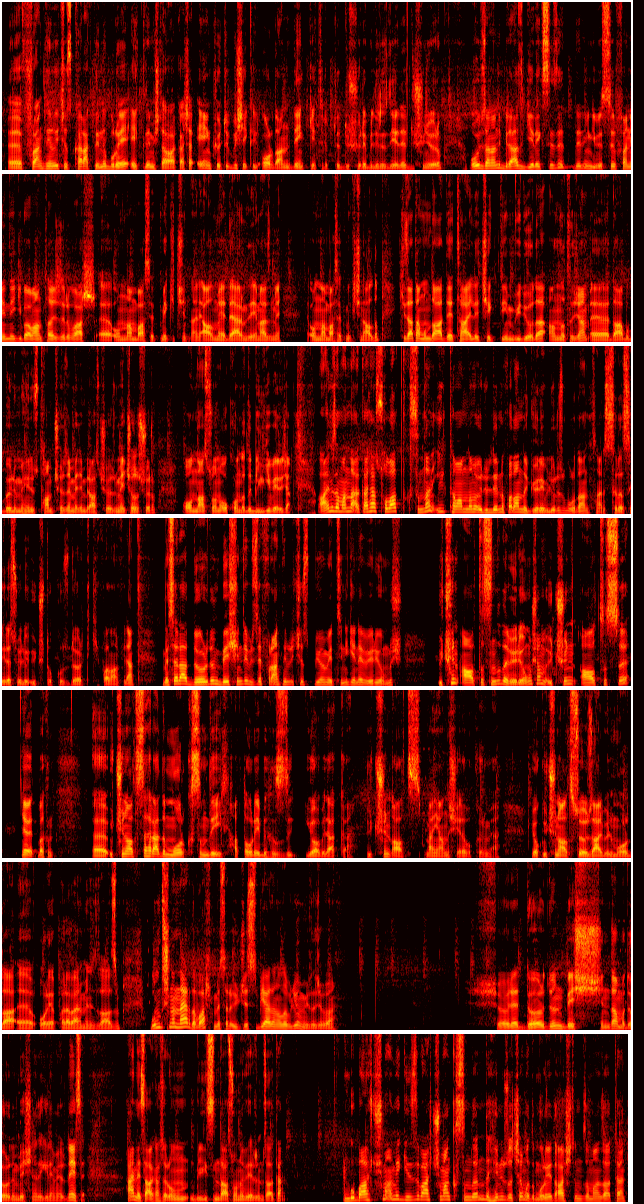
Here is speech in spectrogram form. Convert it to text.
Ee, Franklin Richards karakterini buraya eklemişler arkadaşlar. En kötü bir şekilde oradan denk getirip de düşürebiliriz diye de düşünüyorum. O yüzden hani biraz gereksiz de dediğim gibi sırf hani ne gibi avantajları var e, ondan bahsetmek için hani almaya değer mi değmez mi ondan bahsetmek için aldım. Ki zaten bunu daha detaylı çektiğim videoda anlatacağım. Ee, daha bu bölümü henüz tam çözemedim. Biraz çözmeye çalışıyorum. Ondan sonra o konuda da bilgi vereceğim. Aynı zamanda arkadaşlar sol alt kısımdan ilk tamamlama ödüllerini falan da görebiliyoruz. Buradan hani sırasıyla söylüyor 3, 9, 4, 2 falan filan. Mesela 4'ün 5'inde bize Franklin Richards biyometrini gene veriyormuş. 3'ün 6'sında da veriyormuş ama 3'ün 6'sı evet bakın. 3'ün 6'sı herhalde mor kısım değil. Hatta oraya bir hızlı... Yok bir dakika. 3'ün 6'sı. Ben yanlış yere bakıyorum ya. Yok 3'ün 6'sı özel bölüm. Orada e, oraya para vermeniz lazım. Bunun dışında nerede var? Mesela ücretsiz bir yerden alabiliyor muyuz acaba? Şöyle 4'ün 5'inde ama 4'ün 5'ine de giremiyoruz. Neyse. Her neyse arkadaşlar onun bilgisini daha sonra veririm zaten. Bu baş düşman ve gizli baş düşman kısımlarını da henüz açamadım. Oraya da açtığım zaman zaten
